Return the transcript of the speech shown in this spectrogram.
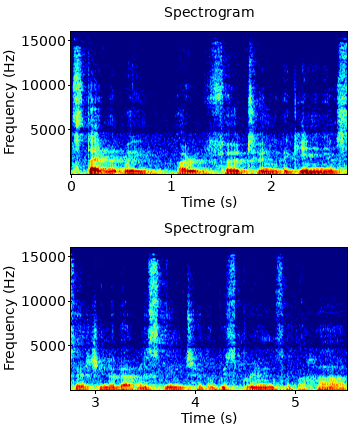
statement we I referred to in the beginning of session about listening to the whisperings of the heart,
